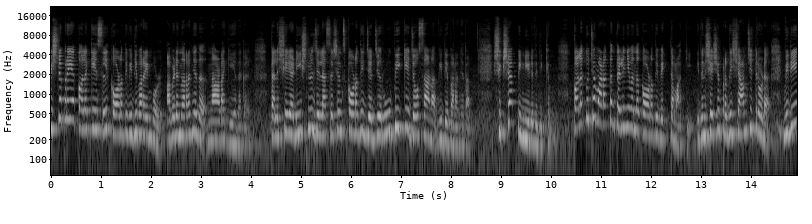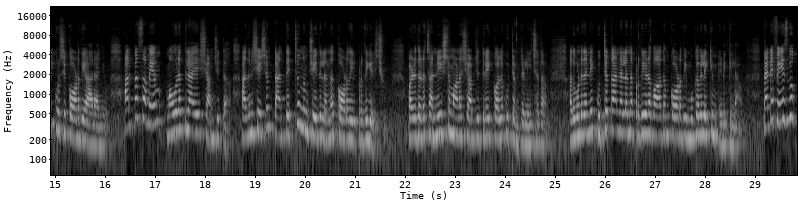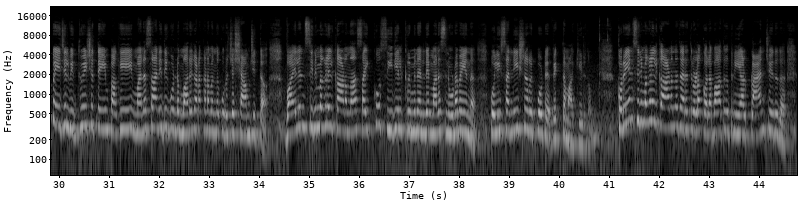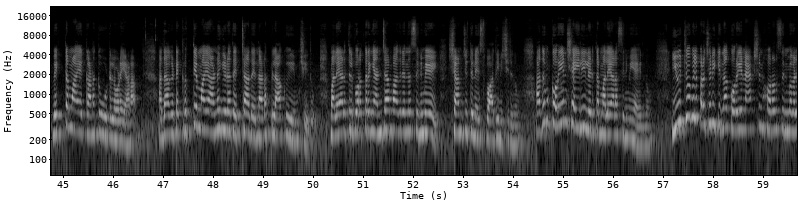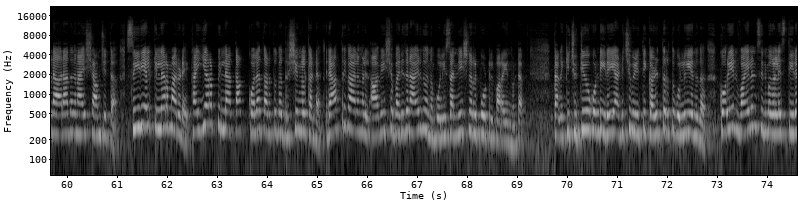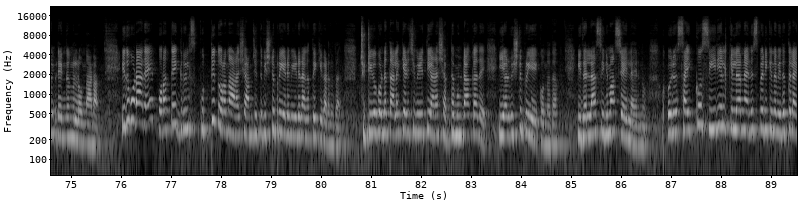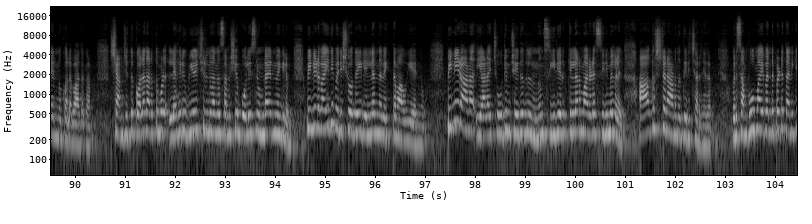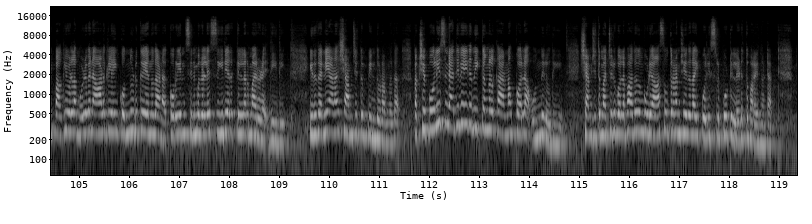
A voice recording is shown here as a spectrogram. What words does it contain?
വിഷ്ണുപ്രിയ കൊലക്കേസിൽ കോടതി വിധി പറയുമ്പോൾ അവിടെ നിറഞ്ഞത് നാടകീയതകൾ. തലശ്ശേരി അഡീഷണൽ ജില്ലാ സെഷൻസ് കോടതി ജഡ്ജി റൂബി കെ ജോസ് ആണ് വിധി പറഞ്ഞത്. ശിക്ഷ പിന്നീട് വിധിക്കും. കൊലക്കുറ്റം അടക്കം തെളിഞ്ഞുവെന്ന് കോടതി വ്യക്തമാക്കി. ഇതിനുശേഷം പ്രതി ശ്യാംജിത്തിനോട് വിധിയെക്കുറിച്ച് കോടതി ആരാഞ്ഞു. അല്പസമയം മൗനത്തിലായ ശ്യാംജിത്ത് അതിനുശേഷം താൻ തെറ്റൊന്നും ചെയ്തില്ലെന്ന് കോടതിയിൽ പ്രതികരിച്ചു. പഴുതടച്ച അന്വേഷണമാണ് ശ്യാംജിത്തിനെ കൊലക്കുറ്റം തെളിയിച്ചത്. അതുകൊണ്ട് തന്നെ കുറ്റക്കാരനല്ലെന്ന പ്രതിയുടെ വാദം കോടതി മുഖവിലയ്ക്കും എടുക്കില്ല. തന്റെ ഫേസ്ബുക്ക് പേജിൽ വിദ്വേഷത്തെയും പകയെയും മനസാന്നിധ്യം കൊണ്ട് മറികടക്കണമെന്ന് കുറിച്ച ശ്യാംജിത്ത് വയലൻസ് സിനിമകളിൽ കാണുന്ന സൈക്കോ സീരിയൽ ക്രിമിനലിന്റെ മനസ്സിനുടമയെന്ന് പോലീസ് അന്വേഷണ റിപ്പോർട്ട് വ്യക്തമാക്കിയിരുന്നു. കൊറിയൻ സിനിമകളിൽ കാണുന്ന തരത്തിലുള്ള കൊലപാതകത്തിന് ഇയാൾ പ്ലാൻ ചെയ്തത് വ്യക്തമായ കണക്കുകൂട്ടലോടെയാണ്. അതാകട്ടെ കൃത്യമായ അണുകിട തെറ്റാതെ നടപ്പിലാക്കുകയും ചെയ്തു. മലയാളത്തിൽ പുറത്തിറങ്ങിയ അഞ്ചാം പാതിര എന്ന സിനിമയെ ശ്യാംജിത്തിനെ സ്വാധീനിച്ചിരുന്നു. അതും കൊറിയൻ ശൈലിയിലെടുത്ത മലയാള സിനിമയായിരുന്നു. യൂട്യൂബിൽ പ്രചരിക്കുന്ന കൊറിയൻ ആക്ഷൻ ഹൊറർ സിനിമകളുടെ ആരാധകനായ ശ്യാംജിത്ത് സീരിയൽ കില്ലർമാരുടെ കയ്യറപ്പില്ലാത്ത കൊല നടത്തുന്ന ദൃശ്യങ്ങൾ കണ്ട് രാത്രികാലങ്ങളിൽ ആവേശഭരിതനായിരുന്നുവെന്നും പോലീസ് അന്വേഷണ റിപ്പോർട്ടിൽ പറയുന്നുണ്ട്. തലയ്ക്ക് ചുറ്റിയോ കൊണ്ട് ഇരയെ അടിച്ചു വീഴ്ത്തി കഴുത്തെറുത്ത് കൊല്ലുകയെന്നത് കൊറിയൻ വയലൻസ് സിനിമകളിലെ സ്ഥിരം രംഗങ്ങളിലൊന്നാണ് ഇതുകൂടാതെ പുറത്തെ ഗ്രിൽസ് കുത്തി തുറന്നാണ് ശ്യാംജിത്ത് വിഷ്ണുപ്രിയയുടെ വീടിനകത്തേക്ക് കടന്നത്. ചുറ്റിക കൊണ്ട് തലയ്ക്കടിച്ച് വീഴ്ത്തിയാണ് ശബ്ദമുണ്ടാക്കാതെ ഇയാൾ വിഷ്ണുപ്രിയയെ കൊന്നത്. ഇതെല്ലാം സിനിമാ സ്റ്റൈലിലായിരുന്നു. ഒരു സൈക്കോ സീരിയൽ കില്ലറിനെ അനുസ്മരിക്കുന്ന വിധത്തിലായിരുന്നു കൊലപാതകം. ശ്യാംജിത്ത് കൊല നടത്തുമ്പോൾ ലഹരി ഉപയോഗിച്ചിരുന്നുവെന്ന സംശയം പോലീസിനുണ്ടായിരുന്നുവെങ്കിലും പിന്നീട് വൈദ്യ പരിശോധനയിൽ ഇല്ലെന്ന് വ്യക്തമാവുകയായിരുന്നു. പിന്നീടാണ് ഇയാളെ ചോദ്യം ചെയ്തതിൽ നിന്നും സീരിയൽ കില്ലർമാരുടെ സിനിമകളിൽ ആകൃഷ്ടനാണെന്ന് തിരിച്ചറിഞ്ഞത്. ഒരു സംഭവവുമായി ബന്ധപ്പെട്ട് തനിക്ക് പകയുള്ള മുഴുവൻ ആളുകളെയും കൊന്നൊടുക്കുക എന്നതാണ് കൊറിയൻ സിനിമകളിലെ സീരിയൽ കില്ലർമാരുടെ രീതി. ഇത് തന്നെയാണ് ശ്യാംജിത്തും പിന്തുടർന്നത്. പക്ഷേ പോലീസിന്റെ അതിവേഗ നീക്കങ്ങൾ കാരണം കൊല ഒന്നിലൊതുങ്ങി. ശ്യാംജിത്ത് മറ്റൊരു കൊലപാതകം കൂടി ആസൂത്രണം ചെയ്തതായി പോലീസ് റിപ്പോർട്ടിൽ എടുത്തു പറയുന്നുണ്ട്.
